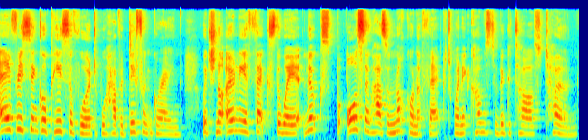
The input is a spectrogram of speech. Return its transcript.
Every single piece of wood will have a different grain, which not only affects the way it looks, but also has a knock-on effect when it comes to the guitar's tone.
